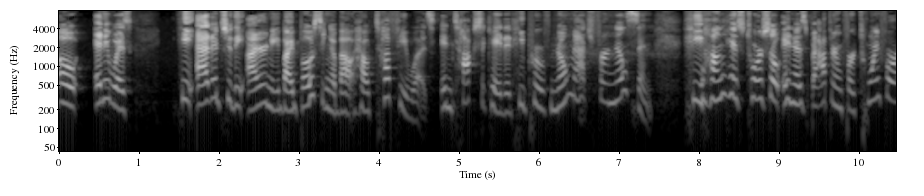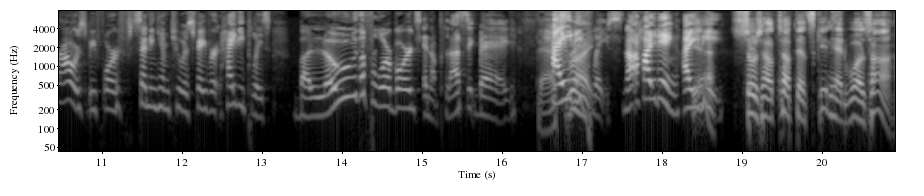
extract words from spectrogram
Oh, anyways, he added to the irony by boasting about how tough he was. Intoxicated, he proved no match for Nilsen. He hung his torso in his bathroom for 24 hours before sending him to his favorite hidey place below the floorboards in a plastic bag. That's hidey right. place, not hiding, hidey. Shows how tough that skinhead was, huh?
